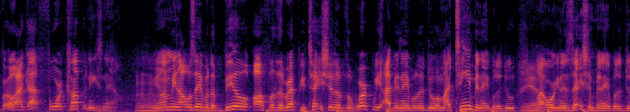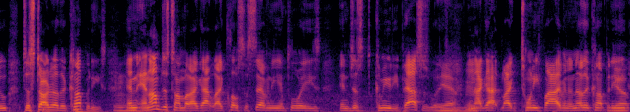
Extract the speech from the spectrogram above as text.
bro, I got four companies now. Mm-hmm. You know what I mean? I was able to build off of the reputation of the work we I've been able to do and my team been able to do, Yeah. my organization been able to do to start other companies. Mm-hmm. And and I'm just talking about I got like close to 70 employees in just community passageways. Yeah. And I got like 25 in another company, Yep.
